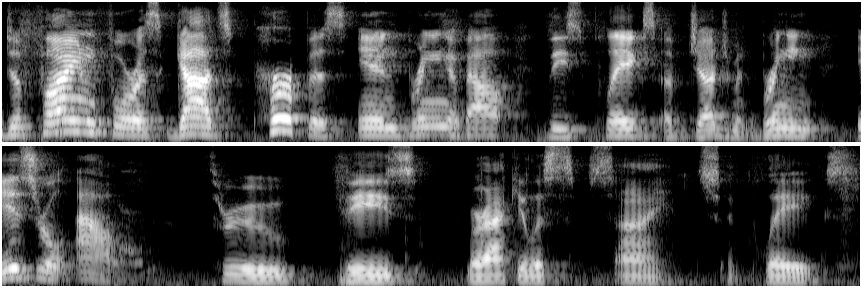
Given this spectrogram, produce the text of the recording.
define for us God's purpose in bringing about these plagues of judgment, bringing Israel out through these miraculous signs and plagues.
